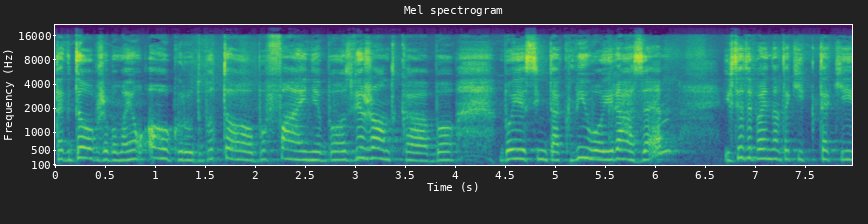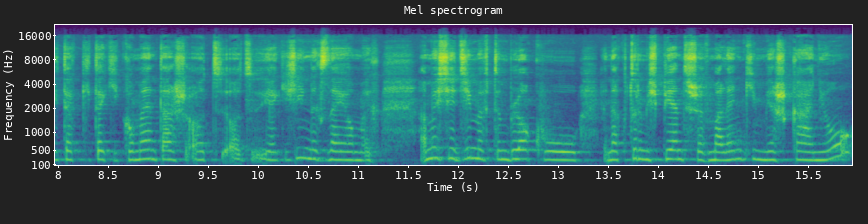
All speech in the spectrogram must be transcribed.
tak dobrze, bo mają ogród, bo to, bo fajnie, bo zwierzątka, bo, bo jest im tak miło i razem. I wtedy pamiętam taki, taki, taki, taki komentarz od, od jakichś innych znajomych, a my siedzimy w tym bloku na którymś piętrze w maleńkim mieszkaniu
